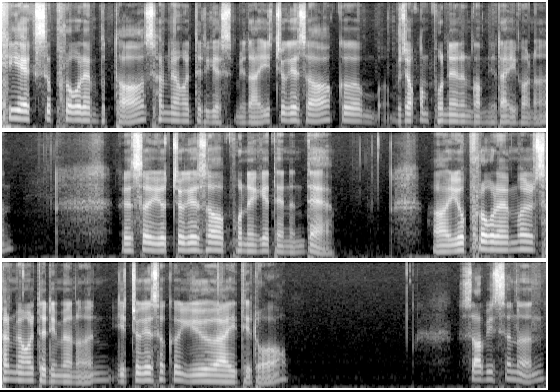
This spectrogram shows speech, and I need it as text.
TX 프로그램부터 설명을 드리겠습니다. 이쪽에서 그 무조건 보내는 겁니다. 이거는. 그래서 이쪽에서 보내게 되는데 어, 이 프로그램을 설명을 드리면은 이쪽에서 그 UID로 서비스는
